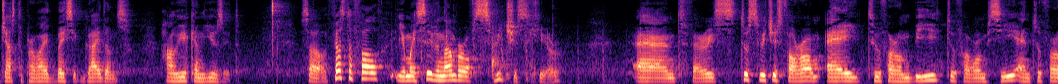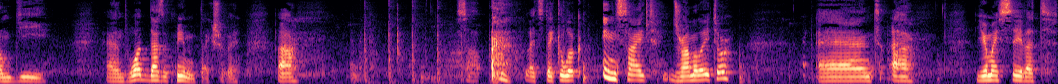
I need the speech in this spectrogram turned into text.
just to provide basic guidance how you can use it so first of all, you may see the number of switches here. And there is two switches for ROM A, two for ROM B, two for ROM C, and two for ROM D. And what does it mean actually? Uh, so let's take a look inside Drumulator. And uh, you may see that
